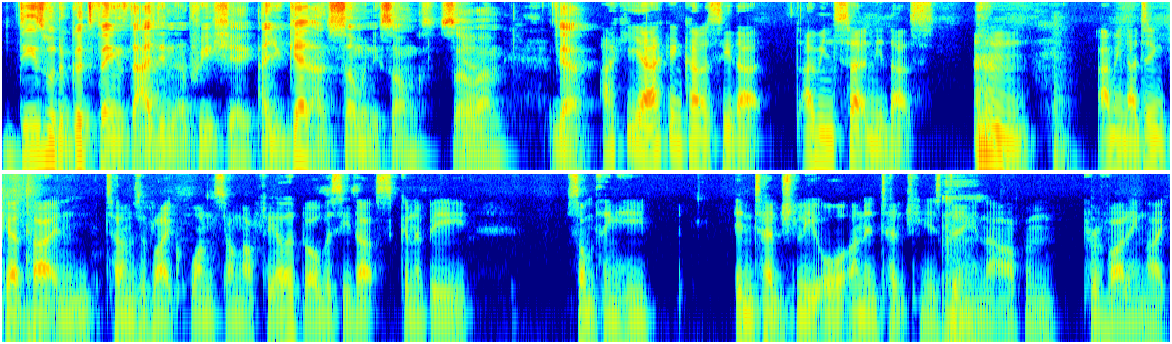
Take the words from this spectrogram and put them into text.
these were the good things that I didn't appreciate, and you get that in so many songs. So, Yeah. um, yeah, I can, yeah, I can kind of see that. I mean, certainly that's. I mean, I didn't get that in terms of like one song after the other, but obviously that's going to be something he intentionally or unintentionally is doing in that album, providing like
